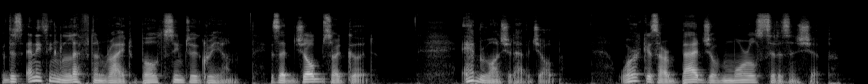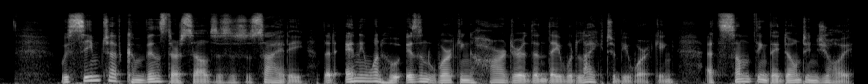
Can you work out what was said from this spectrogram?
If there's anything left and right both seem to agree on, is that jobs are good. Everyone should have a job. Work is our badge of moral citizenship. We seem to have convinced ourselves as a society that anyone who isn't working harder than they would like to be working at something they don't enjoy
